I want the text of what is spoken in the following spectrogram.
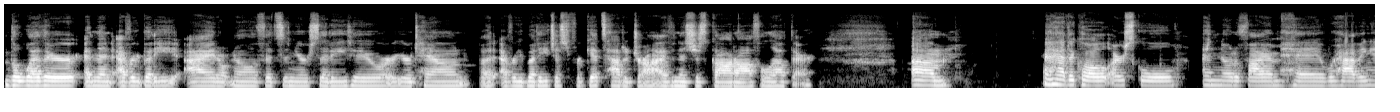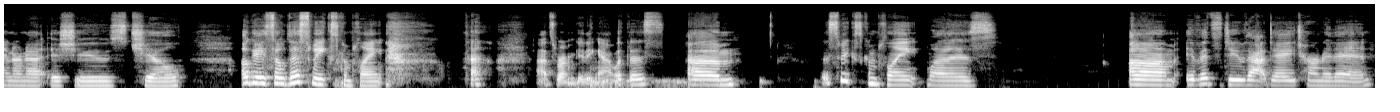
the weather and then everybody i don't know if it's in your city too or your town but everybody just forgets how to drive and it's just god awful out there um i had to call our school and notify them, hey, we're having internet issues, chill. Okay, so this week's complaint. That's where I'm getting at with this. Um, this week's complaint was um, if it's due that day, turn it in.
